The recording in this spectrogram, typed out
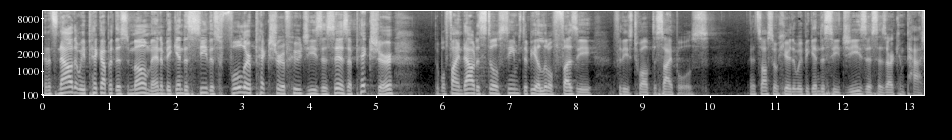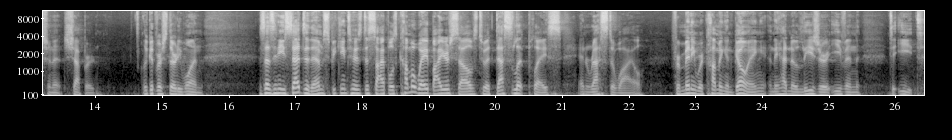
And it's now that we pick up at this moment and begin to see this fuller picture of who Jesus is, a picture that we'll find out is still seems to be a little fuzzy for these 12 disciples. And it's also here that we begin to see Jesus as our compassionate shepherd. Look at verse 31. It says, And he said to them, speaking to his disciples, Come away by yourselves to a desolate place and rest a while. For many were coming and going, and they had no leisure even to eat.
